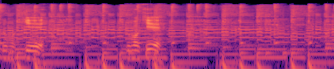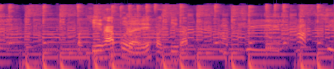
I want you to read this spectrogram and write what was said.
ดูผักชีดูผักชีผักชีครับพูดหน่อยดิผักชีครับผักชีผักชี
